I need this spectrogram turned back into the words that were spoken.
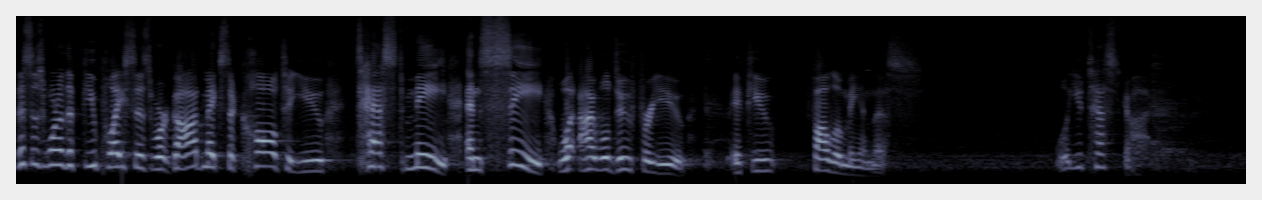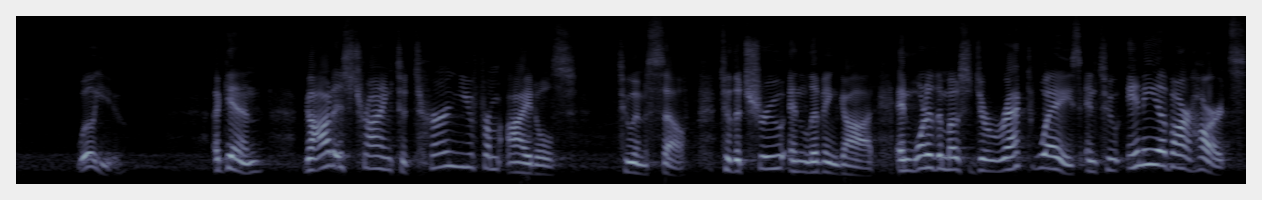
This is one of the few places where God makes a call to you test me and see what I will do for you if you follow me in this. Will you test God? Will you? Again, God is trying to turn you from idols to Himself, to the true and living God. And one of the most direct ways into any of our hearts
